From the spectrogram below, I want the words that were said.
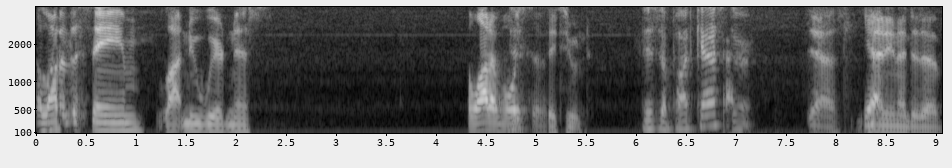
a lot of the same. A lot new weirdness. a lot of voices. Stay tuned. This is a podcast, or Yeah, Yeah. Maddie and I did a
